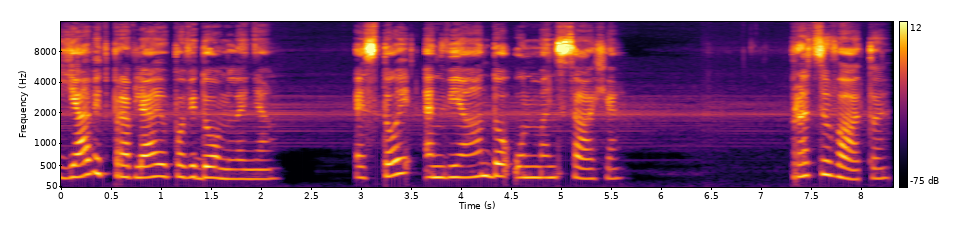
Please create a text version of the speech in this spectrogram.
Я відправляю повідомлення. Estoy enviando un mensaje. Працювати.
